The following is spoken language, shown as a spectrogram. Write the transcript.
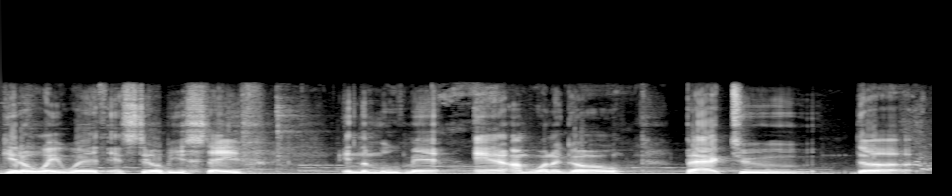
get away with and still be safe in the movement. And i'm gonna go back to the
